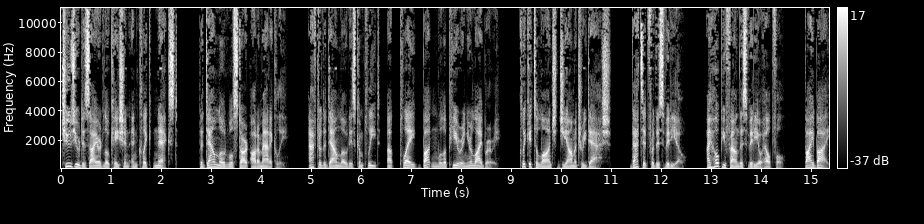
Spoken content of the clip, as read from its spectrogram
Choose your desired location and click Next. The download will start automatically. After the download is complete, a Play button will appear in your library. Click it to launch Geometry Dash. That's it for this video. I hope you found this video helpful. Bye bye.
